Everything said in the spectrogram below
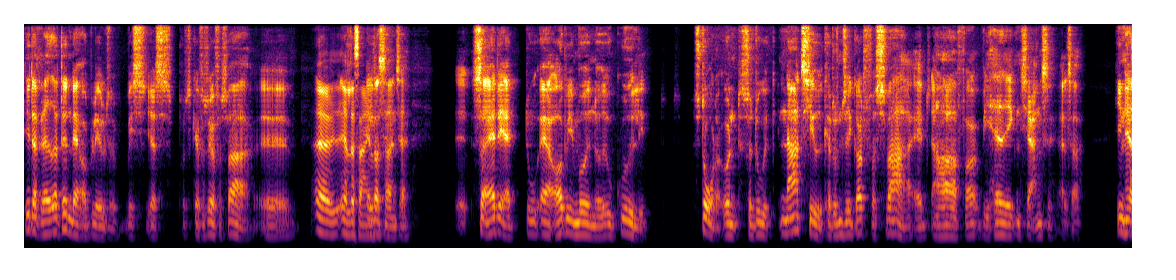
det der redder den der oplevelse, hvis jeg skal forsøge at forsvare øh, Øh, Elder Sign. Elder Science øh, så er det, at du er oppe imod noget ugudeligt stort og ondt, så du, narrativet kan du sådan set godt forsvare, at ah, for, vi havde ikke en chance. Altså, hende her,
